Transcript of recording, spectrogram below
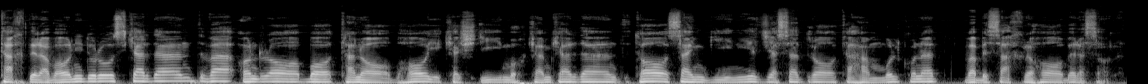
تخت روانی درست کردند و آن را با تنابهای کشتی محکم کردند تا سنگینی جسد را تحمل کند و به صخره برساند.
